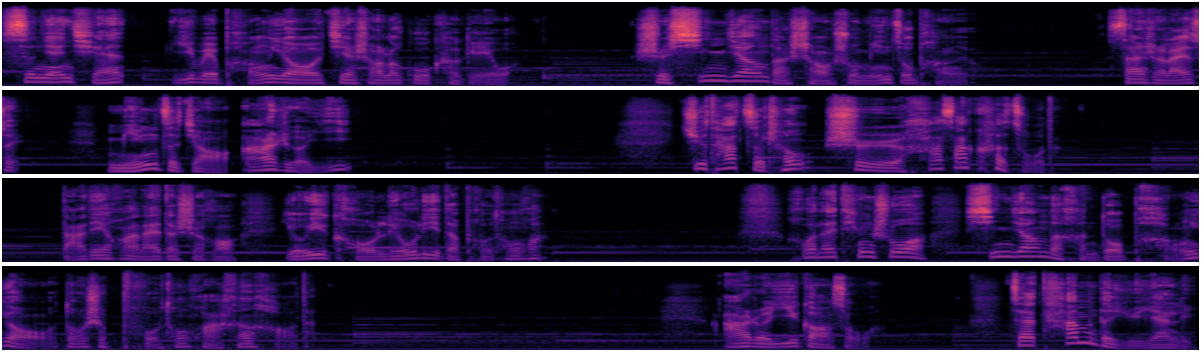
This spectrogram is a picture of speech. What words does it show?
四年前，一位朋友介绍了顾客给我，是新疆的少数民族朋友，三十来岁，名字叫阿热依。据他自称是哈萨克族的，打电话来的时候有一口流利的普通话。后来听说新疆的很多朋友都是普通话很好的。阿热依告诉我，在他们的语言里。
